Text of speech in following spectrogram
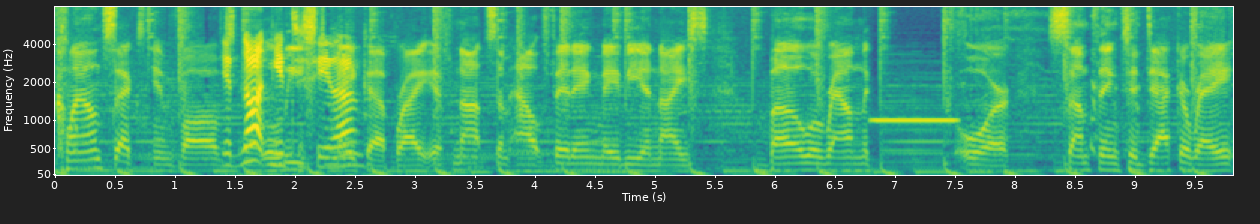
Clown sex involves Did not at need to least see that. makeup, right? If not some outfitting, maybe a nice bow around the or something to decorate.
